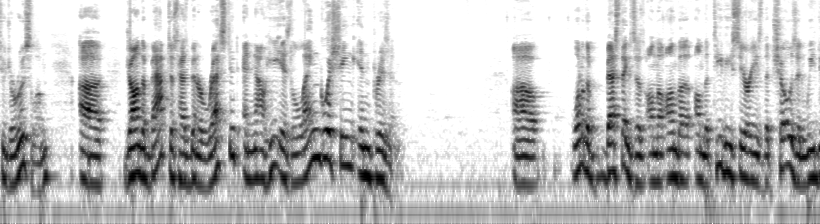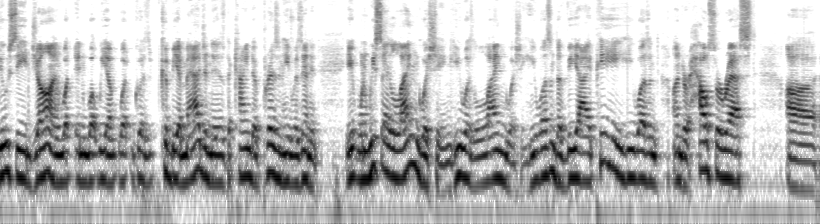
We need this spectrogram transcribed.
to Jerusalem, uh, John the Baptist has been arrested and now he is languishing in prison. Uh, one of the best things is on the on the on the TV series The Chosen, we do see John what in what we what could be imagined is the kind of prison he was in. It, it, when we say languishing, he was languishing. He wasn't a VIP. He wasn't under house arrest. Uh,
